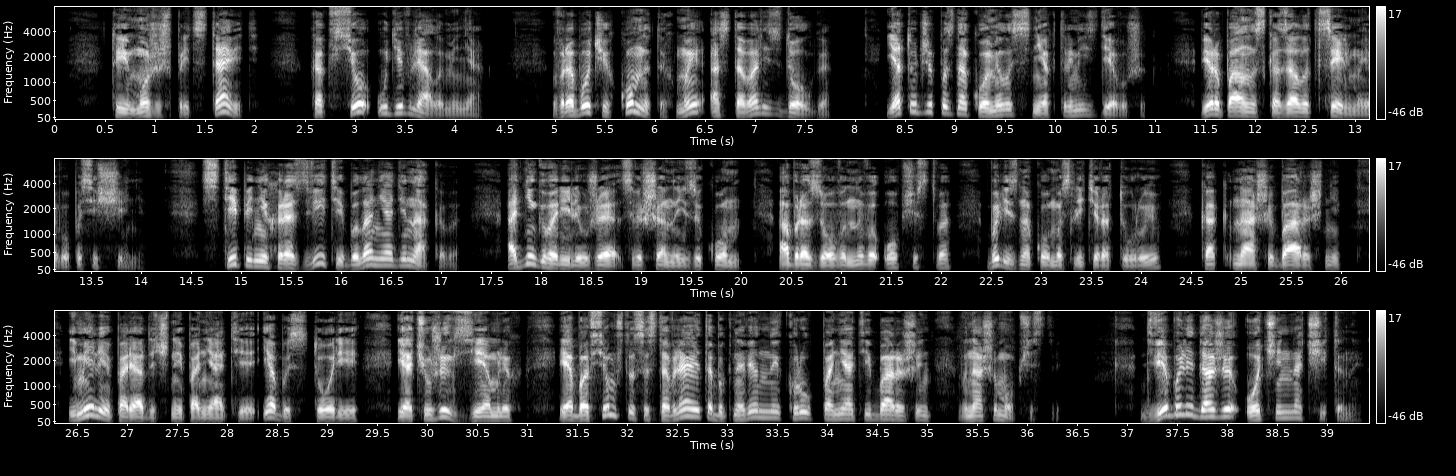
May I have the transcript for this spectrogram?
Ты можешь представить, как все удивляло меня. В рабочих комнатах мы оставались долго, я тут же познакомилась с некоторыми из девушек. Вера Павловна сказала цель моего посещения. Степень их развития была не одинакова. Одни говорили уже совершенно языком образованного общества, были знакомы с литературой, как наши барышни, имели порядочные понятия и об истории, и о чужих землях, и обо всем, что составляет обыкновенный круг понятий барышень в нашем обществе. Две были даже очень начитаны.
